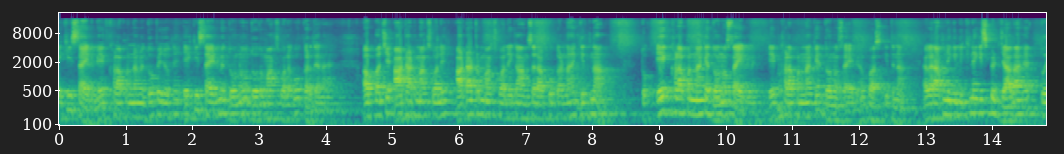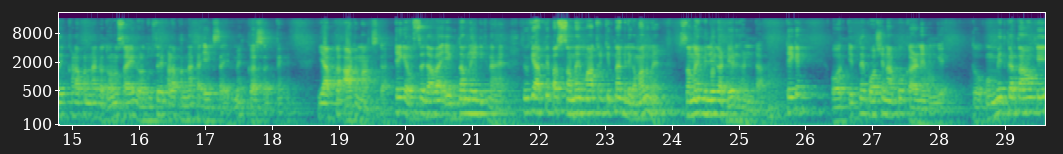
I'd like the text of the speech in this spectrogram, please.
एक ही साइड में, एक खड़ा पन्ना में दो पेज होते हैं, एक ही साइड में दोनों दो दो मार्क्स वाले को कर देना है। अब बचे आठ आठ मार्क्स वाले, आठ आठ मार्क्स वाले का आंसर आपको करना है कितना? तो एक खड़ा पन्ना के दोनों साइड में, एक खड़ा पन्ना के दोनों साइड में, बस इतना। अगर आपने लिखने की स्पीड ज़्यादा है तो एक खड़ा पन्ना का दोनों साइड और दूसरे खड़ा पन्ना का एक साइड में कर सकते हैं। ये आपका आठ मार्क्स का। ठीक है उससे ज़्यादा एकदम नहीं लिखना है क्योंकि आपके पास समय मात्र कितना मिलेगा मालूम है? समय मिलेगा डेढ़ घंटा ठीक है? और इतने क्वेश्चन आपको करने होंगे। तो उम्मीद करता हूँ कि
